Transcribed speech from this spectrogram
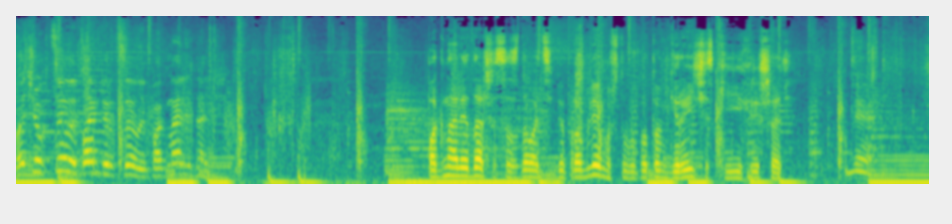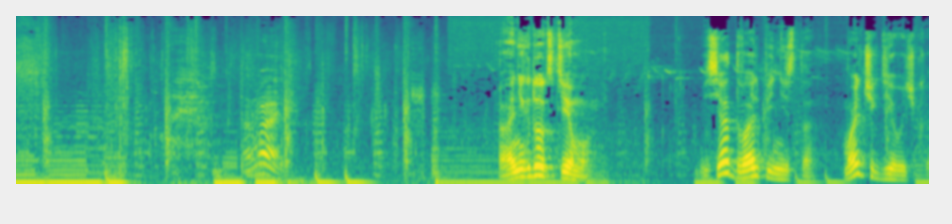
Бачок целый, бампер целый, погнали дальше. Погнали дальше создавать себе проблемы, чтобы потом героически их решать. Да. Нормально. Анекдот в тему. Висят два альпиниста. Мальчик, девочка.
